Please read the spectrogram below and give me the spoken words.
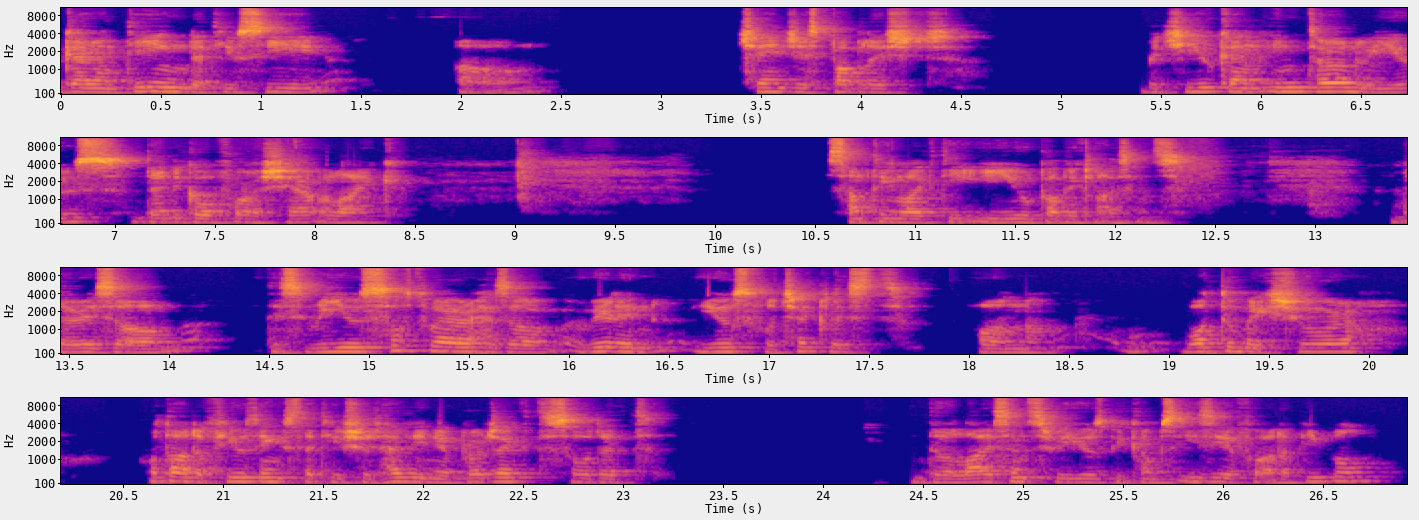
guaranteeing that you see um, changes published which you can in turn reuse, then go for a share alike. Something like the eu public license. There is a this reuse software has a really useful checklist on what to make sure what are the few things that you should have in your project so that the license reuse becomes easier for other people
